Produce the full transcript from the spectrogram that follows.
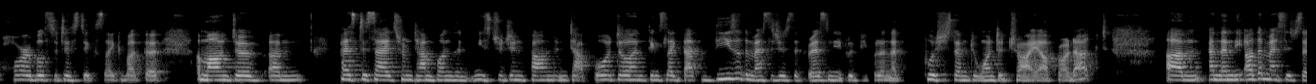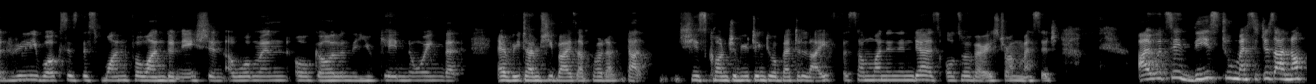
horrible statistics like about the amount of um, pesticides from tampons and estrogen found in tap water and things like that. These are the messages that resonate with people and that push them to want to try our product. Um, and then the other message that really works is this one for one donation. A woman or girl in the UK knowing that every time she buys our product, that she's contributing to a better life for someone in India is also a very strong message. I would say these two messages are not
